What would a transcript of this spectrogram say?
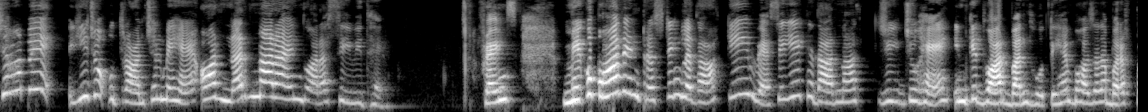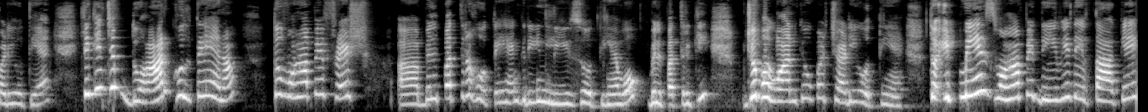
जहाँ पे ये जो उत्तरांचल में है और नर नारायण द्वारा सेवित है फ्रेंड्स मेरे को बहुत इंटरेस्टिंग लगा कि वैसे ये केदारनाथ जी जो हैं, इनके द्वार बंद होते हैं, बहुत ज़्यादा बर्फ़ पड़ी होती है। लेकिन जब द्वार खुलते हैं ना तो वहाँ पे फ्रेश बिलपत्र होते हैं ग्रीन लीव्स होती हैं वो बिलपत्र की जो भगवान के ऊपर चढ़ी होती हैं। तो इट मीन्स वहाँ पे देवी देवता आके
